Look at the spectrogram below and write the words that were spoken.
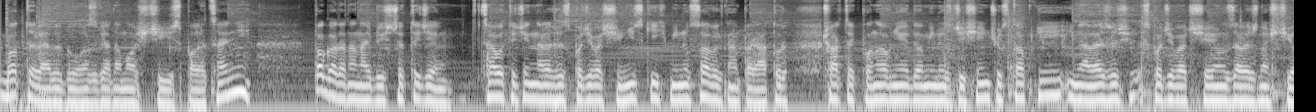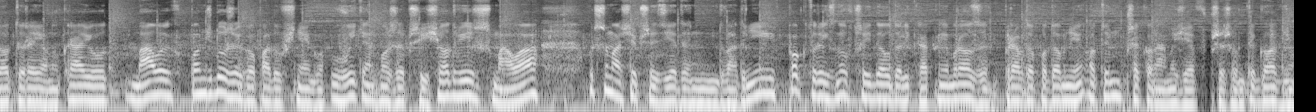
bo tyle by było z wiadomości i z poleceń, pogoda na najbliższy tydzień. Cały tydzień należy spodziewać się niskich, minusowych temperatur. W czwartek ponownie do minus 10 stopni i należy spodziewać się w zależności od rejonu kraju małych bądź dużych opadów śniegu. W weekend może przyjść odwilż, mała, utrzyma się przez 1-2 dni, po których znów przyjdą delikatne mrozy. Prawdopodobnie o tym przekonamy się w przyszłym tygodniu.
